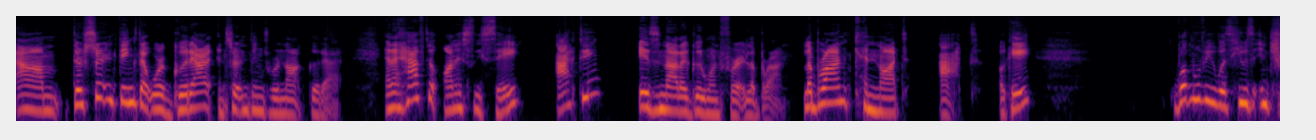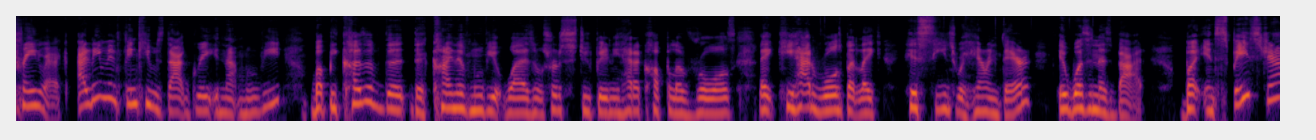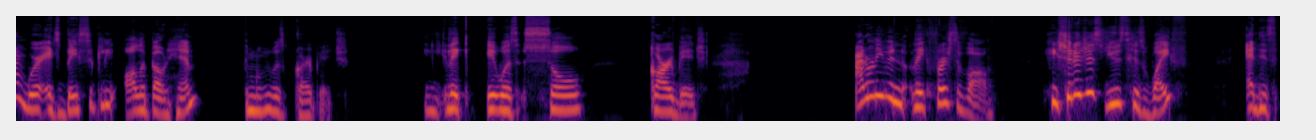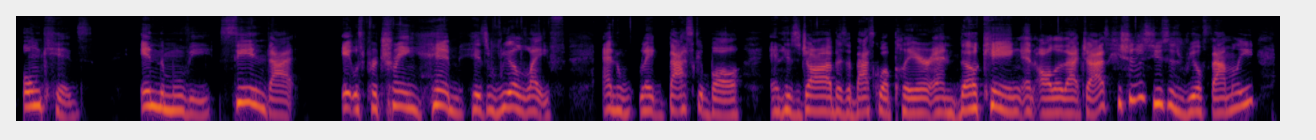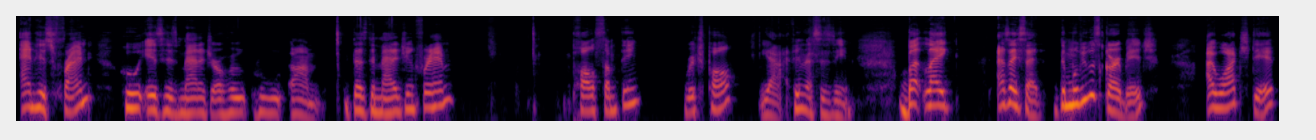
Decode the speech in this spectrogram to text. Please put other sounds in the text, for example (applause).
Um, there's certain things that we're good at and certain things we're not good at. And I have to honestly say, acting is not a good one for LeBron. LeBron cannot act. Okay what movie was he was in Trainwreck? I didn't even think he was that great in that movie, but because of the the kind of movie it was, it was sort of stupid. And he had a couple of roles, like he had roles, but like his scenes were here and there. It wasn't as bad. But in Space Jam, where it's basically all about him, the movie was garbage. Like it was so garbage. I don't even like. First of all, he should have just used his wife and his own kids in the movie, seeing that it was portraying him, his real life, and like basketball and his job as a basketball player and the king and all of that jazz. He should just use his real family and his friend, who is his manager, who who um does the managing for him. Paul something, Rich Paul. Yeah, I think that's his name. But like as I said, the movie was garbage. I watched it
